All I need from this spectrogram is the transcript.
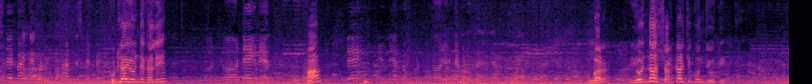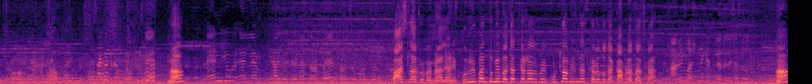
स्टेट बँकेकडून भारतीय स्टेट बँक. कुठल्या योजनेखाली? डे युनियन. हां? डे युनियन कंपनी योजनेकडून. बरं. योजना सरकारची कोणती होती? हां? पाच लाख रुपये मिळाले. आणि पूर्वी पण तुम्ही बचत करत कुठला बिझनेस करत होता? कापडाचाच का? हां?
